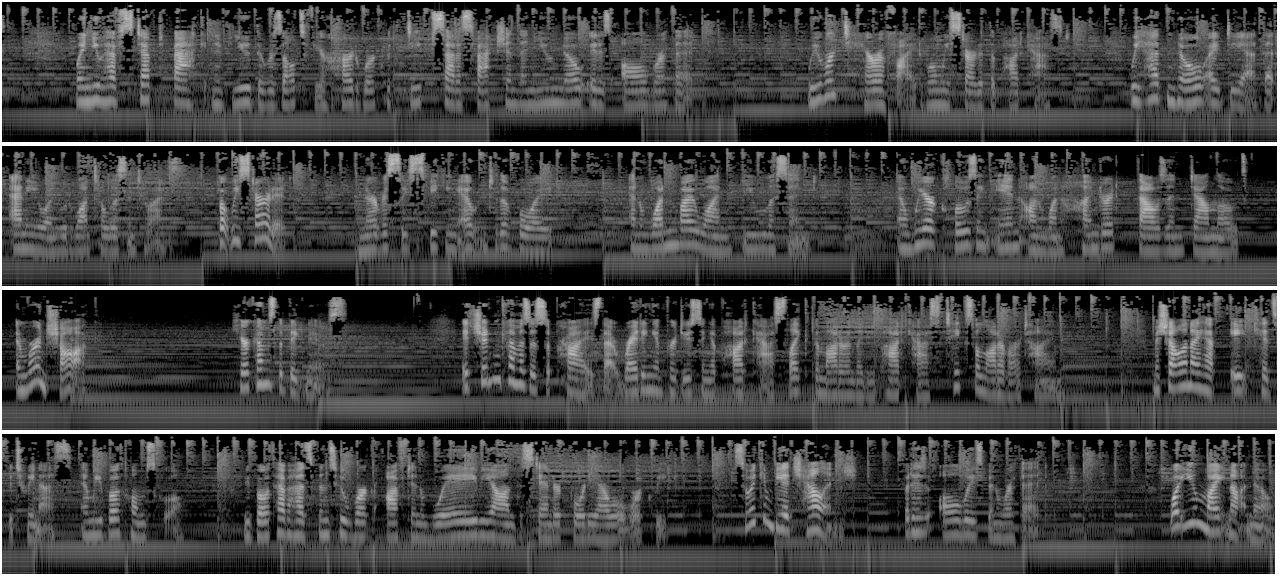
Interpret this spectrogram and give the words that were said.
when you have stepped back and viewed the results of your hard work with deep satisfaction, then you know it is all worth it. We were terrified when we started the podcast. We had no idea that anyone would want to listen to us. But we started, nervously speaking out into the void, and one by one you listened. And we are closing in on 100,000 downloads, and we're in shock. Here comes the big news. It shouldn't come as a surprise that writing and producing a podcast like the Modern Lady podcast takes a lot of our time. Michelle and I have eight kids between us, and we both homeschool. We both have husbands who work often way beyond the standard 40 hour work week. So it can be a challenge, but it has always been worth it. What you might not know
